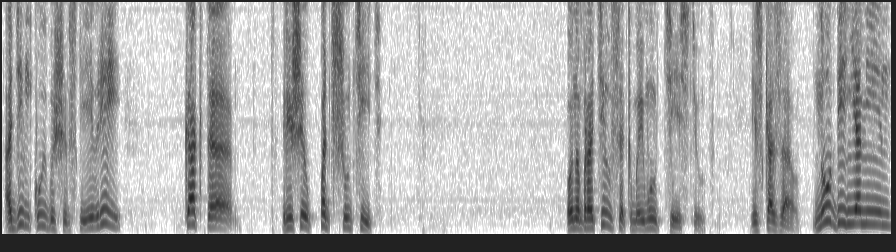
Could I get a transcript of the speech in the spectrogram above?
один куйбышевский еврей как-то решил подшутить. Он обратился к моему тестю и сказал, ну, Беньямин,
